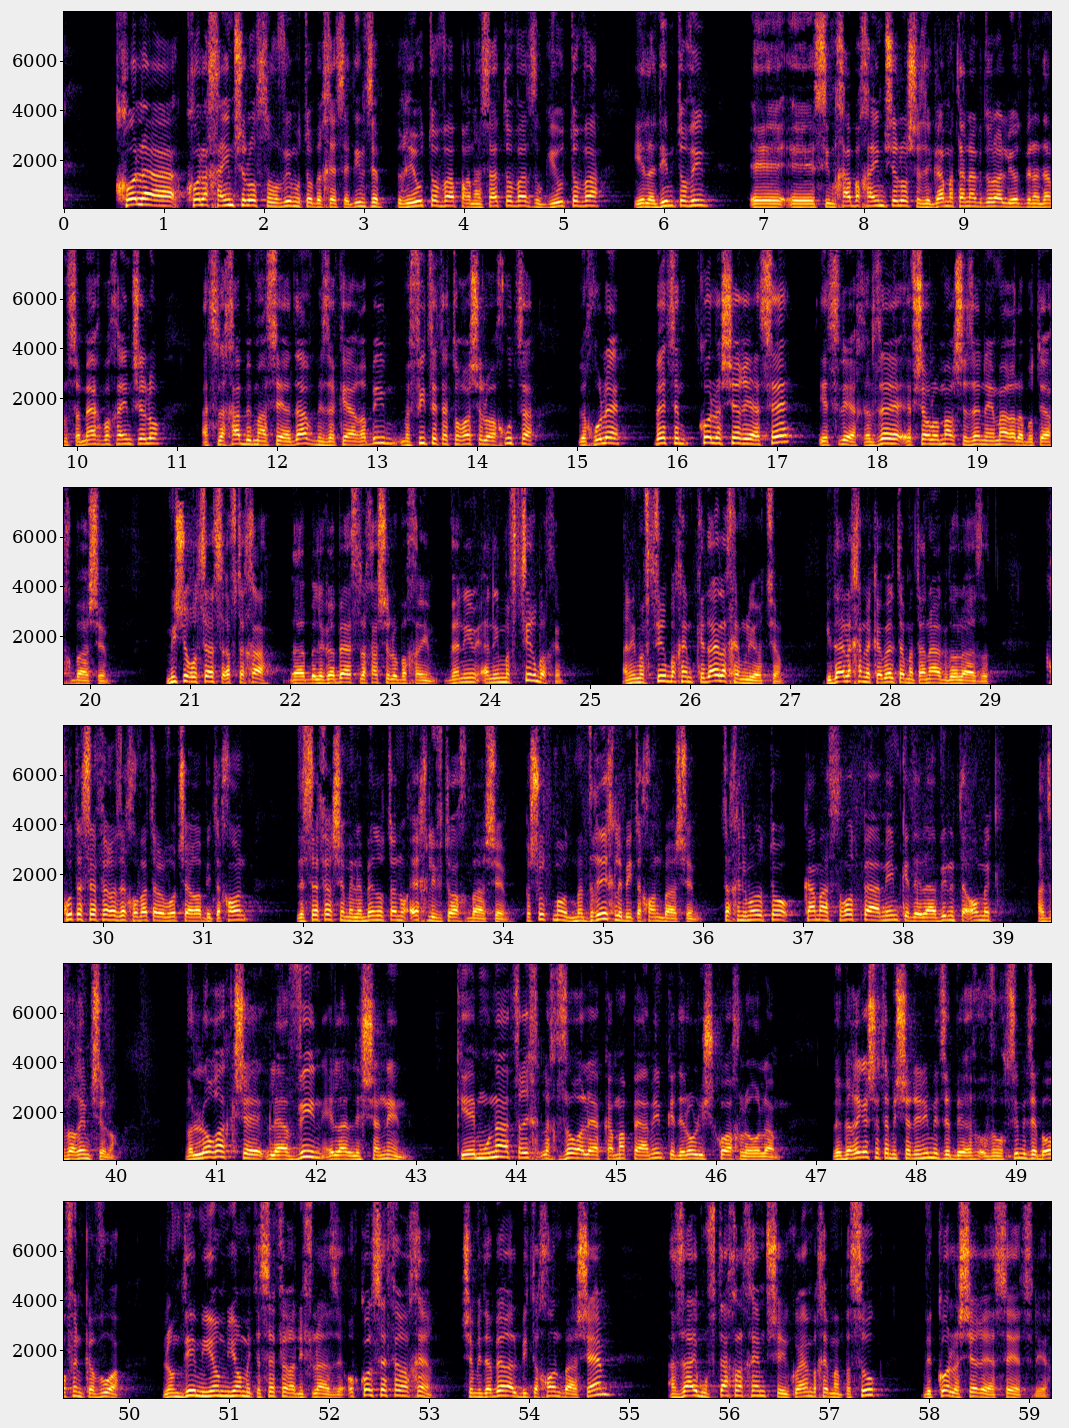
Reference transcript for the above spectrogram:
כל, ה, כל החיים שלו סובבים אותו בחסד, אם זה בריאות טובה, פרנסה טובה, זוגיות טובה, ילדים טובים, אה, אה, שמחה בחיים שלו, שזה גם מתנה גדולה להיות בן אדם שמח בחיים שלו, הצלחה במעשה ידיו, מזכה הרבים, מפיץ את התורה שלו החוצה וכולי. בעצם כל אשר יעשה, יצליח. על זה אפשר לומר שזה נאמר על הבוטח בהשם. מי שרוצה הבטחה לגבי ההצלחה שלו בחיים, ואני מפציר בכם, אני מפציר בכם, כדאי לכם להיות שם. כדאי לכם לקבל את המתנה הגדולה הזאת. קחו את הספר הזה, חובת הלוות שער הביטחון, זה ספר שמלמד אותנו איך לבטוח בהשם. פשוט מאוד, מדריך לביטחון בהשם. צריך ללמוד אותו כמה עשרות פעמים כדי להבין את העומק הדברים שלו. אבל לא רק להבין, אלא לשנן. כי אמונה צריך לחזור עליה כמה פעמים כדי לא לשכוח לעולם. וברגע שאתם משננים את זה ועושים את זה באופן קבוע, לומדים יום-יום את הספר הנפלא הזה, או כל ספר אחר שמדבר על ביטחון בהשם, אזי מובטח לכם שיקוים בכם הפסוק, וכל אשר יעשה יצליח.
